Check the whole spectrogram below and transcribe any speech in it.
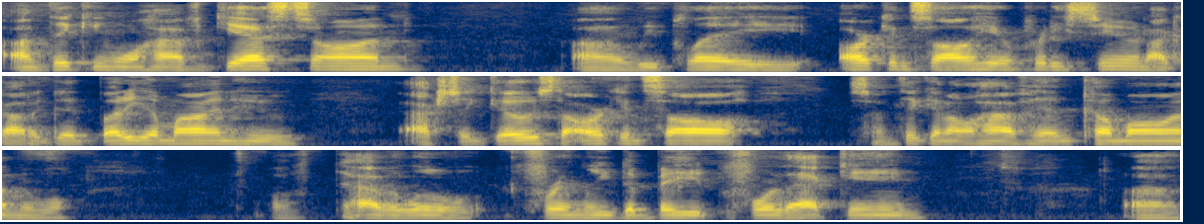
I'm thinking we'll have guests on. Uh, we play Arkansas here pretty soon. I got a good buddy of mine who actually goes to Arkansas. So I'm thinking I'll have him come on and we'll, we'll have a little friendly debate before that game uh,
